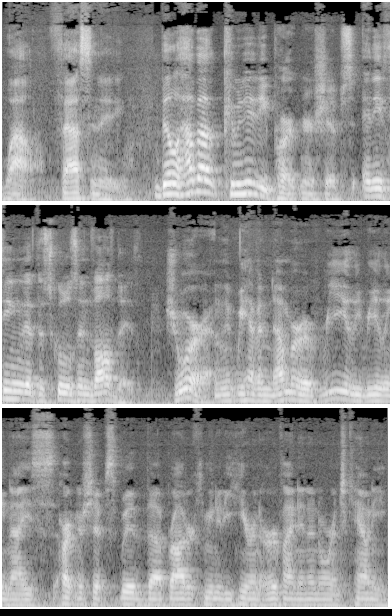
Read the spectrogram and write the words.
Wow, fascinating. Bill, how about community partnerships? Anything that the school's involved in? Sure. We have a number of really, really nice partnerships with the broader community here in Irvine and in Orange County.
